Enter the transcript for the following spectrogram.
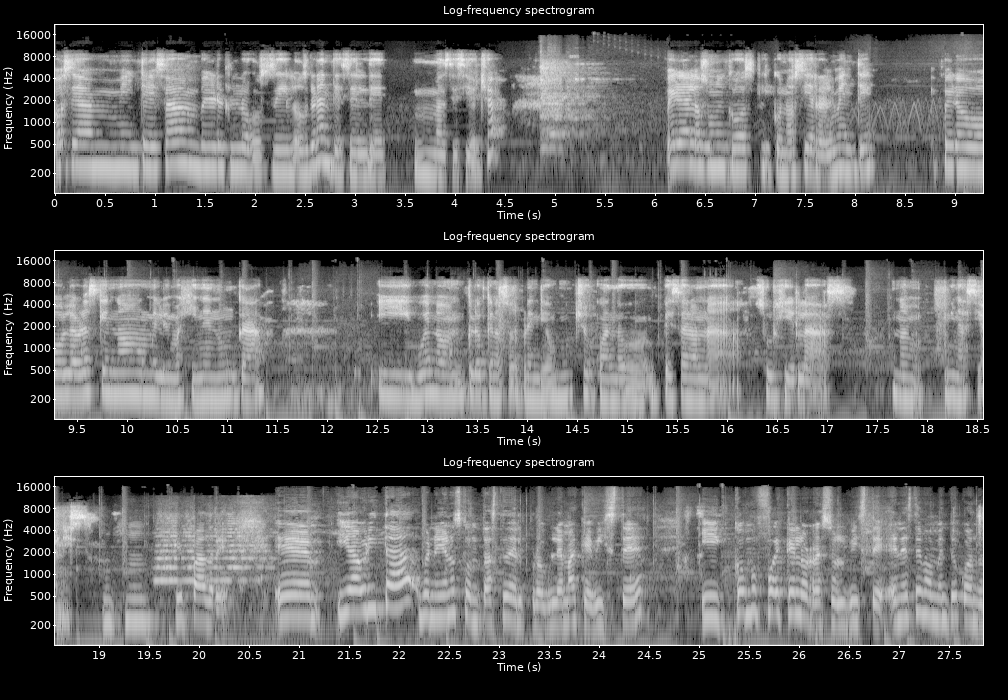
o sea, me interesaban ver los de los grandes, el de más 18. Eran los únicos que conocía realmente, pero la verdad es que no me lo imaginé nunca. Y bueno, creo que nos sorprendió mucho cuando empezaron a surgir las nominaciones. qué padre. Eh, y ahorita, bueno, ya nos contaste del problema que viste ¿Y cómo fue que lo resolviste? En este momento cuando,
